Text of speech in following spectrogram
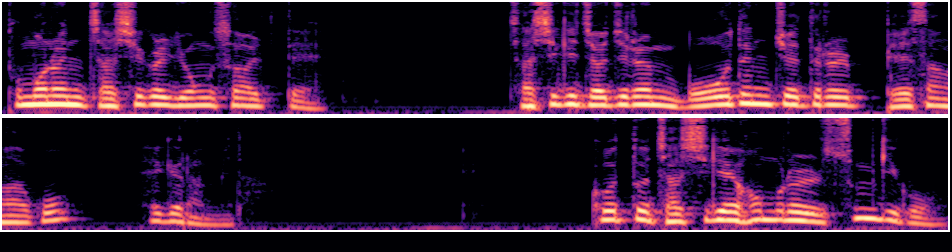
부모는 자식을 용서할 때 자식이 저지른 모든 죄들을 배상하고 해결합니다. 그것도 자식의 허물을 숨기고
